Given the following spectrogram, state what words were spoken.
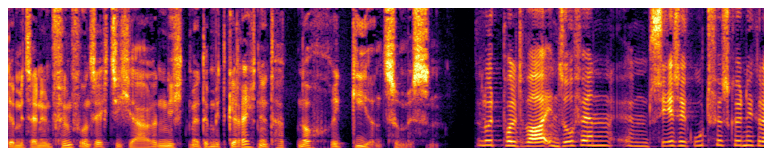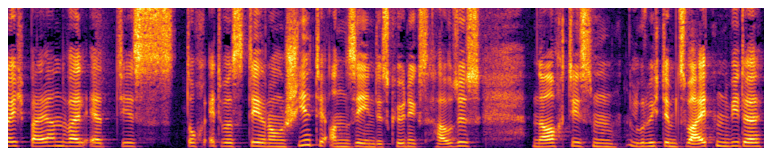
der mit seinen 65 Jahren nicht mehr damit gerechnet hat, noch regieren zu müssen. Luitpold war insofern ähm, sehr, sehr gut fürs Königreich Bayern, weil er das doch etwas derangierte Ansehen des Königshauses nach diesem Ludwig II. wieder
